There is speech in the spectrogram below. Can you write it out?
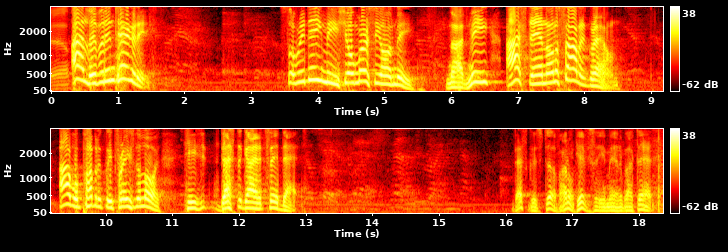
Yeah. I live in integrity. So redeem me, show mercy on me. Not me. I stand on a solid ground. I will publicly praise the Lord. He, that's the guy that said that. That's good stuff. I don't care if you say amen about that.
